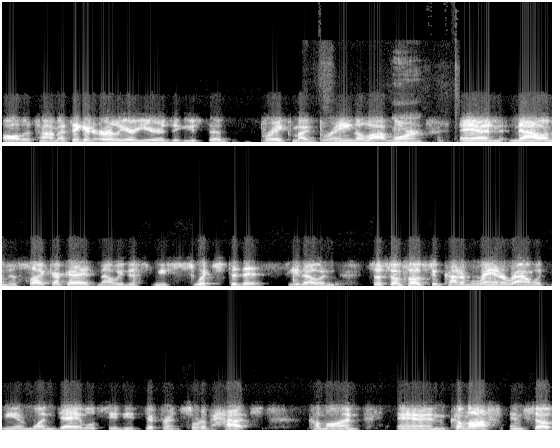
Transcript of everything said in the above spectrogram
all the time. I think in earlier years it used to break my brain a lot more mm-hmm. and now I'm just like okay, now we just we switch to this, you know, and so some folks who kind of ran around with me in one day will see these different sort of hats come on and come off. And so,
